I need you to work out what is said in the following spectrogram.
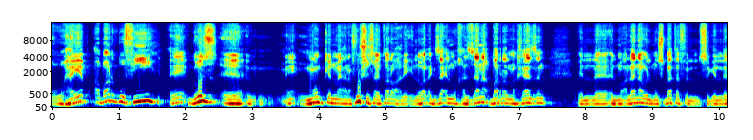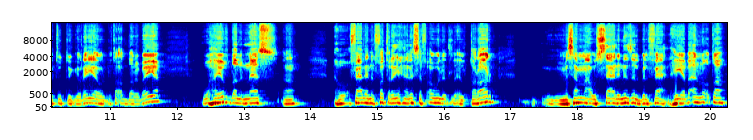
وهيبقى برضه فيه جزء ممكن ما يعرفوش يسيطروا عليه اللي هو الأجزاء المخزنة بره المخازن المعلنة والمثبتة في السجلات التجارية والبطاقة الضريبية وهيفضل الناس هو فعلا الفترة دي إحنا لسه في أول القرار مسمع والسعر نزل بالفعل. هي بقى النقطة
